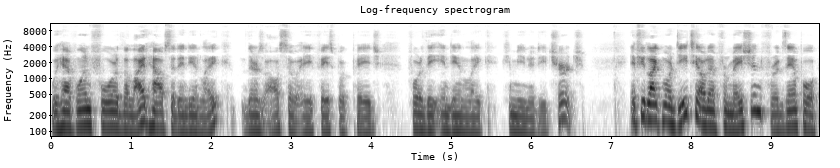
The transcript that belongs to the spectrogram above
We have one for the Lighthouse at Indian Lake. There's also a Facebook page for the Indian Lake Community Church. If you'd like more detailed information, for example,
